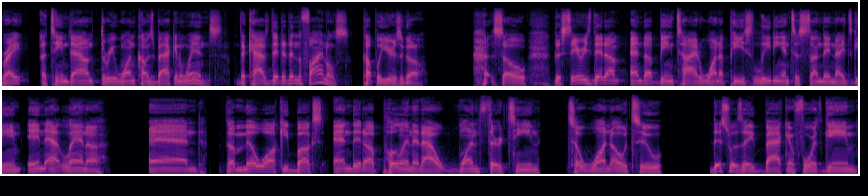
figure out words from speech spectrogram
right? A team down 3 1 comes back and wins. The Cavs did it in the finals a couple years ago. so the series did um, end up being tied one apiece leading into Sunday night's game in Atlanta. And the Milwaukee Bucks ended up pulling it out 113 to 102. This was a back and forth game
